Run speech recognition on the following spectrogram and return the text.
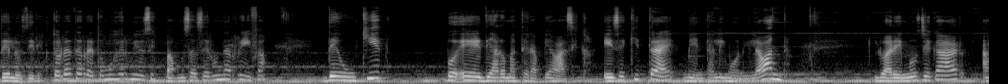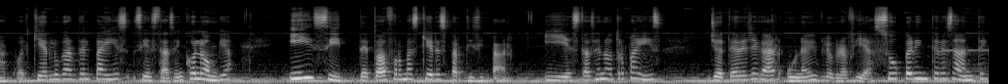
de los directores de Reto Mujer Music, vamos a hacer una rifa de un kit eh, de aromaterapia básica. Ese kit trae menta, limón y lavanda. Lo haremos llegar a cualquier lugar del país si estás en Colombia y si de todas formas quieres participar y estás en otro país, yo te haré llegar una bibliografía súper interesante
